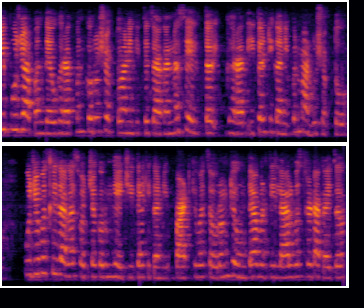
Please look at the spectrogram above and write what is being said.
ही पूजा आपण देवघरात पण करू शकतो आणि तिथे जागा नसेल तर घरात इतर ठिकाणी पण मांडू शकतो. पूजे बसली जागा स्वच्छ करून घ्यायची त्या ठिकाणी पाठ किंवा चौरंग ठेवून त्यावरती लाल वस्त्र टाकायचं.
